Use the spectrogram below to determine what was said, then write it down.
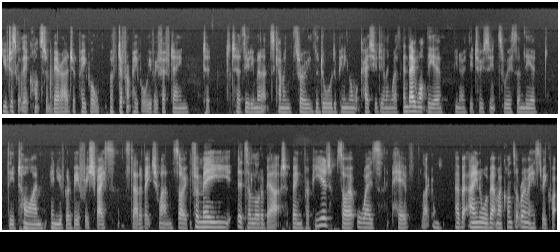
you've just got that constant barrage of people of different people every 15 to to 30 minutes coming through the door depending on what case you're dealing with. And they want their you know their two cents worth and their their time and you've got to be a fresh face at the start of each one. So for me it's a lot about being prepared. So i always have like I'm a bit anal about my consult room it has to be quite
